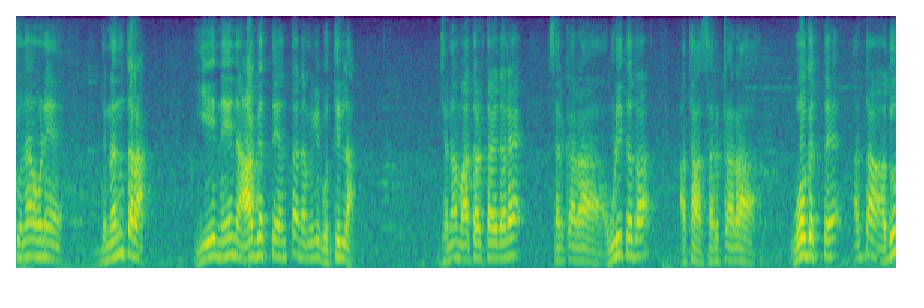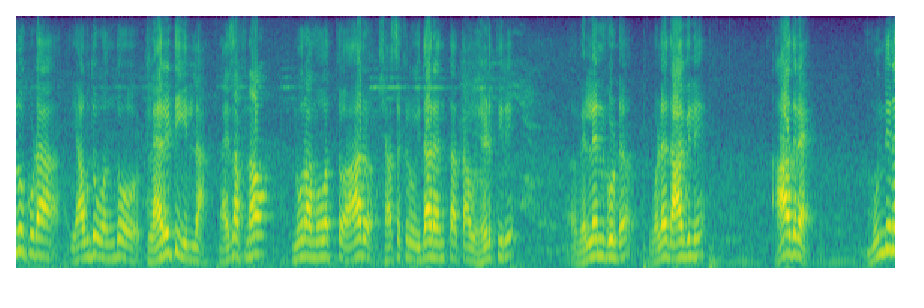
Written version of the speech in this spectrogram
ಚುನಾವಣೆ ನಂತರ ಏನೇನು ಆಗತ್ತೆ ಅಂತ ನಮಗೆ ಗೊತ್ತಿಲ್ಲ. ಜನ ಮಾತಾಡ್ತಾ ಇದ್ದಾರೆ, ಸರ್ಕಾರ ಉಳಿತದ ಅಥವಾ ಸರ್ಕಾರ ಹೋಗುತ್ತೆ ಅಂತ ಅದೂ ಕೂಡ ಯಾವುದೂ ಒಂದು ಕ್ಲಾರಿಟಿ ಇಲ್ಲ. ಆ್ಯಸ್ ಆಫ್ ನಾವು ನೂರ ಮೂವತ್ತು ಆರು ಶಾಸಕರು ಇದ್ದಾರೆ ಅಂತ ತಾವು ಹೇಳ್ತೀರಿ. ವೆಲ್ ಆ್ಯಂಡ್ ಗುಡ್ ಒಳ್ಳೆಯದಾಗಲಿ ಆದರೆ ಮುಂದಿನ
